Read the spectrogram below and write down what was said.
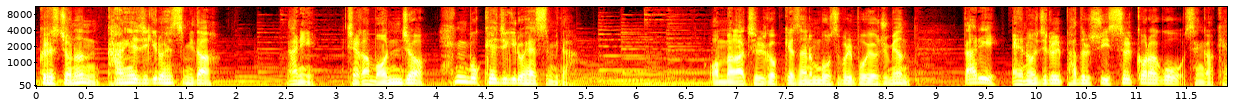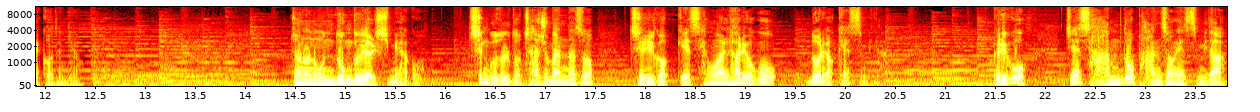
그래서 저는 강해지기로 했습니다. 아니, 제가 먼저 행복해지기로 했습니다. 엄마가 즐겁게 사는 모습을 보여주면 딸이 에너지를 받을 수 있을 거라고 생각했거든요. 저는 운동도 열심히 하고 친구들도 자주 만나서 즐겁게 생활하려고 노력했습니다. 그리고 제 삶도 반성했습니다.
